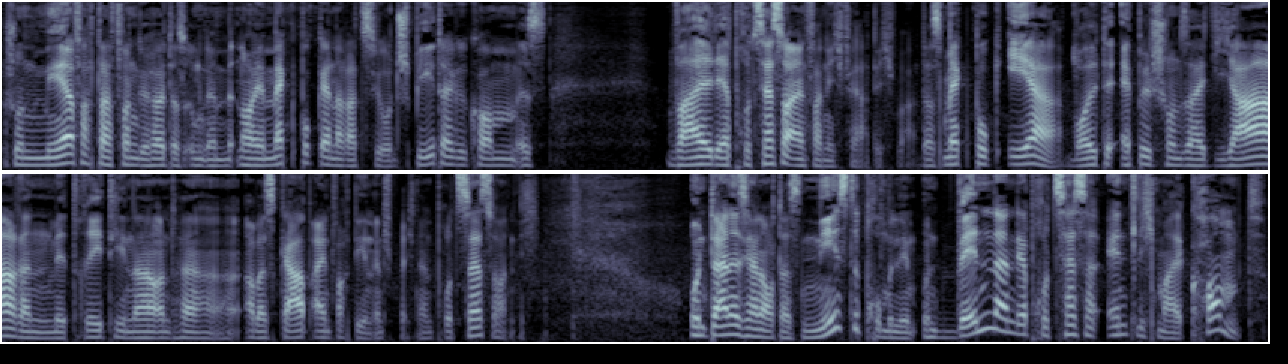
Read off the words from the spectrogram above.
schon mehrfach davon gehört, dass irgendeine neue MacBook-Generation später gekommen ist, weil der Prozessor einfach nicht fertig war. Das MacBook Air wollte Apple schon seit Jahren mit Retina und, aber es gab einfach den entsprechenden Prozessor nicht. Und dann ist ja noch das nächste Problem. Und wenn dann der Prozessor endlich mal kommt,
